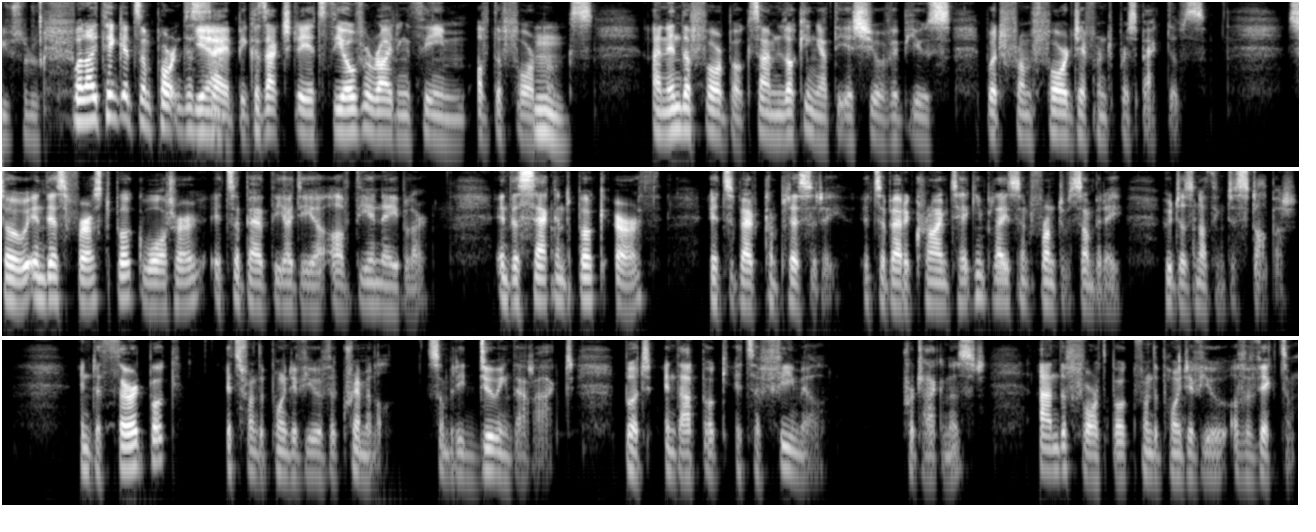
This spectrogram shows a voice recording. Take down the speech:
you've sort of well, I think it's important to yeah. say it because actually it's the overriding theme of the four mm. books. And in the four books, I'm looking at the issue of abuse, but from four different perspectives. So in this first book, Water, it's about the idea of the enabler. In the second book, Earth, it's about complicity. It's about a crime taking place in front of somebody who does nothing to stop it. In the third book, it's from the point of view of the criminal, somebody doing that act. But in that book, it's a female protagonist. And the fourth book, from the point of view of a victim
